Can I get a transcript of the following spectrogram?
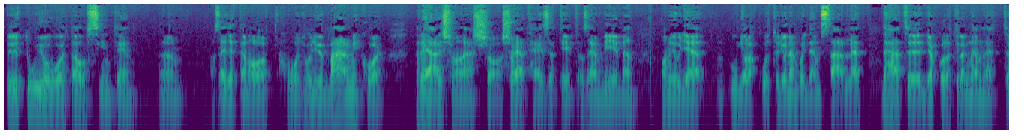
ő túl jó volt ahhoz szintén az egyetem alatt, hogy, hogy ő bármikor reálisan lássa a saját helyzetét az NBA-ben, ami ugye úgy alakult, hogy ő nem, hogy nem sztár lett, de hát gyakorlatilag nem lett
